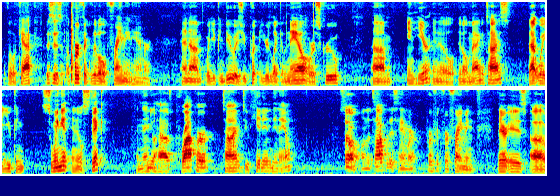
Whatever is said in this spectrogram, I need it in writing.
with a little cap. This is a perfect little framing hammer. And um, what you can do is you put your like a nail or a screw um, in here and it'll, it'll magnetize. That way you can swing it and it'll stick and then you'll have proper time to hit in the nail. So on the top of this hammer, perfect for framing, there is a,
